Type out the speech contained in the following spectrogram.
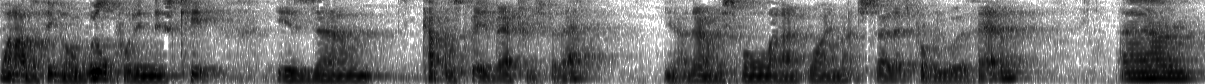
one other thing I will put in this kit is um, a couple of spare batteries for that. You know, they're only small, they don't weigh much, so that's probably worth having. Um,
